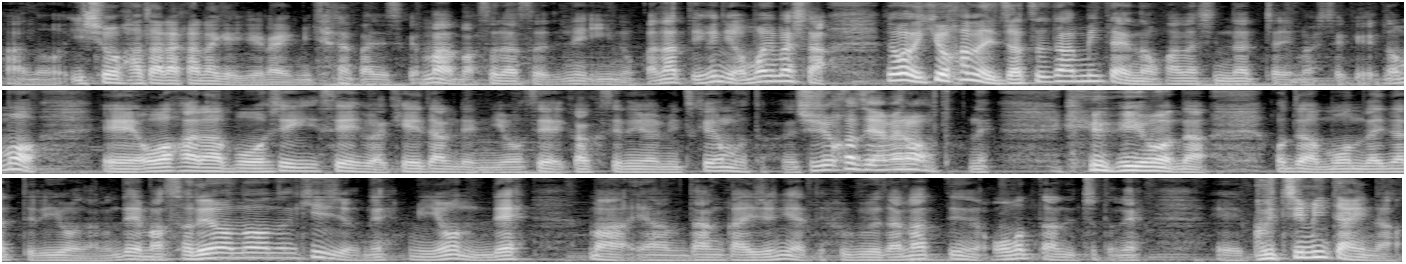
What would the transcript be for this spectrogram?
あの、一生働かなきゃいけないみたいな感じですけど、まあまあそれはそれでね、いいのかなっていうふうに思いました。ということで今日かなり雑談みたいなお話になっちゃいましたけれども、えー、大原防止政府が経団連に要請、学生の弱みつけ込むと、就職活動やめろとね、いうようなことは問題になっているようなので、まあそれをの記事をね、読んで、まあ、あの段階中にやって不遇だなっていうのを思ったんで、ちょっとね、えー、愚痴みたいな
